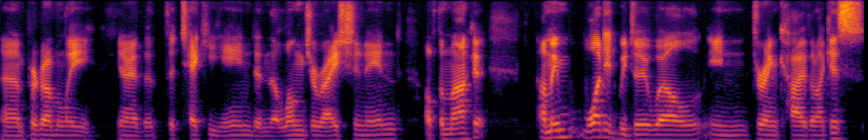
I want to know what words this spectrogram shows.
um, predominantly you know the, the techie end and the long duration end of the market. I mean, what did we do well in during COVID? I guess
